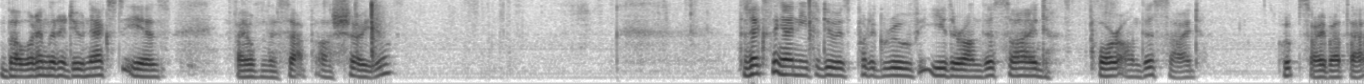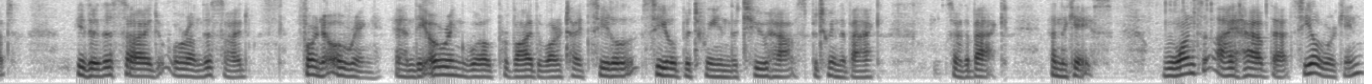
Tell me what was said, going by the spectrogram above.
but what I'm going to do next is if I open this up, I'll show you. The next thing I need to do is put a groove either on this side or on this side. Oops, sorry about that. Either this side or on this side for an O-ring. And the O-ring will provide the watertight seal, seal between the two halves, between the back, sorry, the back and the case. Once I have that seal working,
